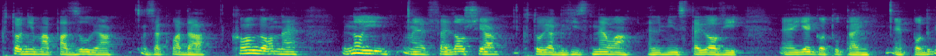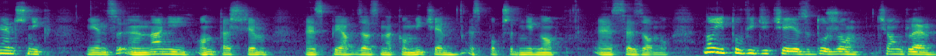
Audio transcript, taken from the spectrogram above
kto nie ma pazura zakłada koronę. No i e, Felosia, która gwizdnęła Elminsterowi e, jego tutaj e, podręcznik, więc na niej on też się sprawdza znakomicie z poprzedniego sezonu. No i tu widzicie jest dużo ciągle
